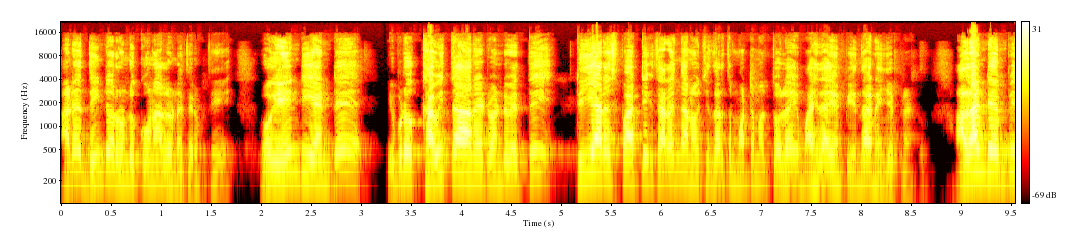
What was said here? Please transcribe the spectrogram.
అంటే దీంట్లో రెండు కోణాలు ఉన్నాయి తిరుపతి. ఓ ఏంటి అంటే ఇప్పుడు కవిత అనేటువంటి వ్యక్తి టీఆర్ఎస్ పార్టీకి తెలంగాణ వచ్చిన తర్వాత మొట్టమొదటి తొలి మహిళా ఎంపీ ఇందాక నేను చెప్పినట్టు. అలాంటి ఎంపీ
